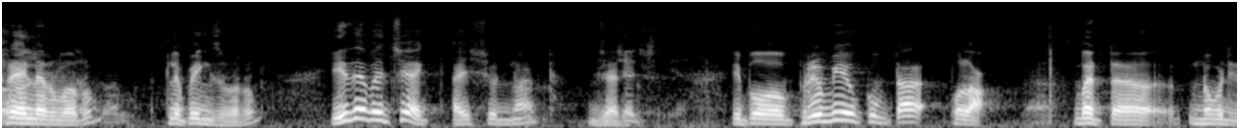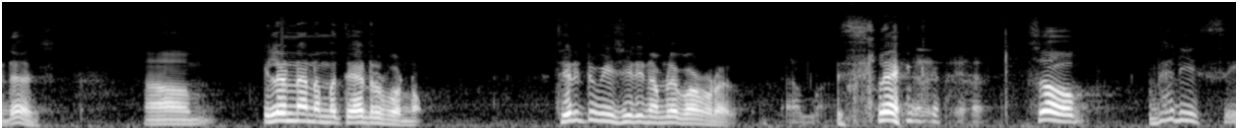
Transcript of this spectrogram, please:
ட்ரெய்லர் வரும். கிளிப்பிங்ஸ் வரும். இதை வச்சு ஐ ஷுட் நாட் ஜட்ஜ். இப்போது ப்ரிவ்யூ கூப்பிட்டா போகலாம் பட் நோபடி டஸ் இல்லைன்னா நம்ம தேட்டர் பண்ணோம். திருட்டு விசிடி நம்மளே பார்க்கக்கூடாது. So very see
